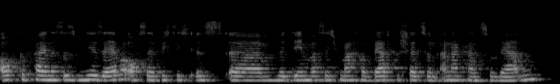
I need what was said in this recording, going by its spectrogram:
aufgefallen, dass es mir selber auch sehr wichtig ist, äh, mit dem, was ich mache, wertgeschätzt und anerkannt zu werden.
